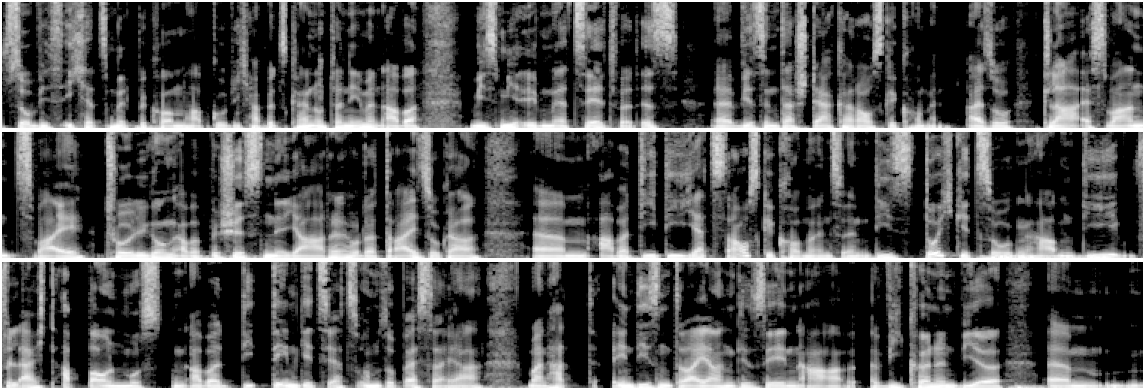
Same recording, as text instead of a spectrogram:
so wie es ich jetzt mitbekommen habe, gut, ich habe jetzt kein Unternehmen, aber wie es mir eben erzählt wird, ist, äh, wir sind da stärker rausgekommen. Also klar, es waren zwei, Entschuldigung, aber beschissene Jahre oder drei sogar, ähm, aber die, die jetzt rausgekommen sind, die es durchgezogen haben, die vielleicht abbauen mussten, aber die, denen geht's jetzt umso besser, ja. Man hat in diesen drei Jahren gesehen, ah, wie können wir ähm,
